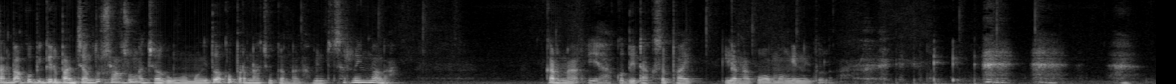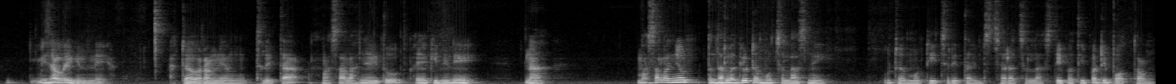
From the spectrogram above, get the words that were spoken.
tanpa aku pikir panjang terus langsung aja aku ngomong itu aku pernah juga ngalamin sering malah. Karena ya aku tidak sebaik yang aku omongin itu loh. Misalnya gini nih ada orang yang cerita masalahnya itu kayak gini nih. Nah masalahnya bentar lagi udah mau jelas nih udah mau diceritain secara jelas tiba-tiba dipotong.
